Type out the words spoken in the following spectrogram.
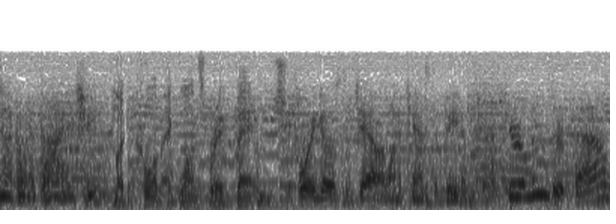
She's not going to die, is she? McCormick wants revenge. Before he goes to jail, I want a chance to beat him, Chuck. You're a loser, pal.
